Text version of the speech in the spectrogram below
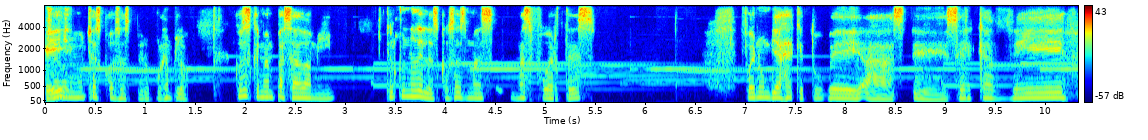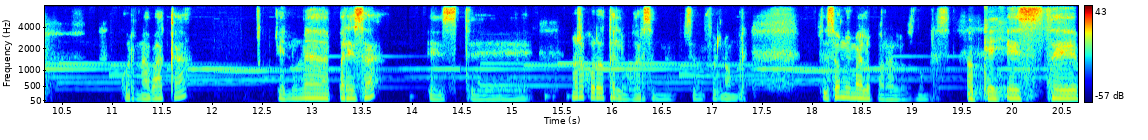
He muchas cosas, pero por ejemplo, cosas que me han pasado a mí, creo que una de las cosas más, más fuertes fue en un viaje que tuve a, eh, cerca de Cuernavaca, en una presa. Este, no recuerdo el lugar, se me, se me fue el nombre. Soy muy malo para los nombres. Ok. Este,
